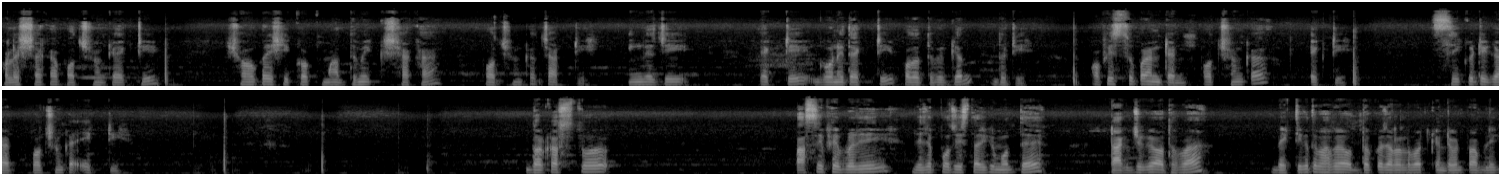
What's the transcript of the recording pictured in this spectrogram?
কলেজ শাখা, পদ সংখ্যা একটি, সহকারী শিক্ষক মাধ্যমিক শাখা পদ সংখ্যা চারটি। ইংরেজি একটি, গণিত একটি, পদার্থবিজ্ঞান দুটি। অফিস সুপারিনটেন্ডেন্ট পদ সংখ্যা একটি। সিকিউরিটি গার্ড পদ সংখ্যা একটি। দরখাস্ত পাঁচই ফেব্রুয়ারি দু হাজার পঁচিশ তারিখের মধ্যে ডাকযোগে অথবা ব্যক্তিগতভাবে অধ্যক্ষ Jalalabad cantonment public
